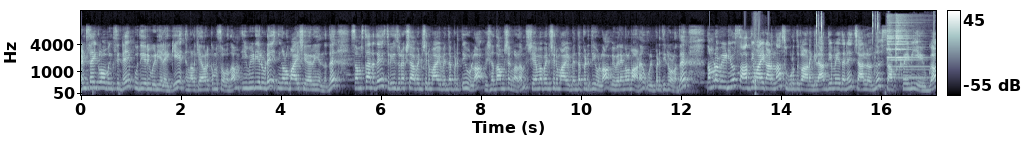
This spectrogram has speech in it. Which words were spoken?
എൻസൈക്ലോമിക്സിന്റെ പുതിയൊരു വീഡിയോയിലേക്ക് നിങ്ങൾക്ക് ഏവർക്കും സ്വാഗതം. ഈ വീഡിയോയിലൂടെ നിങ്ങളുമായി ഷെയർ ചെയ്യുന്നത് സംസ്ഥാനത്തെ സ്ത്രീ സുരക്ഷാ പെൻഷനുമായി ബന്ധപ്പെടുത്തിയുള്ള വിശദാംശങ്ങളും ക്ഷേമ പെൻഷനുമായി ബന്ധപ്പെടുത്തിയുള്ള വിവരങ്ങളുമാണ് ഉൾപ്പെടുത്തിയിട്ടുള്ളത്. നമ്മുടെ വീഡിയോ സാധ്യമായി കാണുന്ന സുഹൃത്തുക്കളാണെങ്കിൽ ആദ്യമേ തന്നെ ചാനൽ ഒന്ന് സബ്സ്ക്രൈബ് ചെയ്യുക.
